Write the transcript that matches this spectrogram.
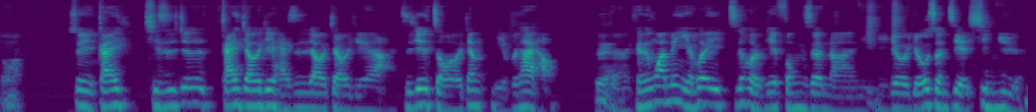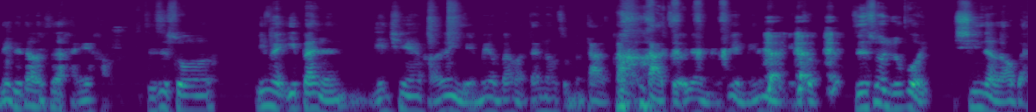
懂吗？所以该其实就是该交接还是要交接啊，直接走了这样也不太好。对可能外面也会之后有些风声啊，你你就有损自己的信誉。那个倒是还好，只是说，因为一般人年轻人好像也没有办法担当什么大大大责任所以也没那么严重。只是说，如果新的老板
